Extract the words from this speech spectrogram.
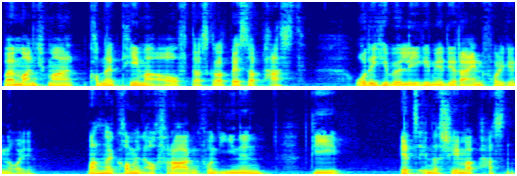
weil manchmal kommt ein Thema auf, das gerade besser passt, oder ich überlege mir die Reihenfolge neu. Manchmal kommen auch Fragen von Ihnen, die jetzt in das Schema passen.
